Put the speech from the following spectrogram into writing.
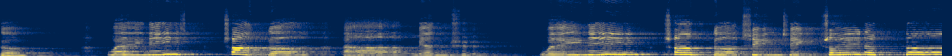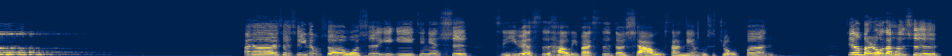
歌，为你唱个安眠曲，为你唱个轻轻睡的歌。是依依恋不舍，我是依依。今天是十一月四号，礼拜四的下午三点五十九分。今天本日我在哼是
